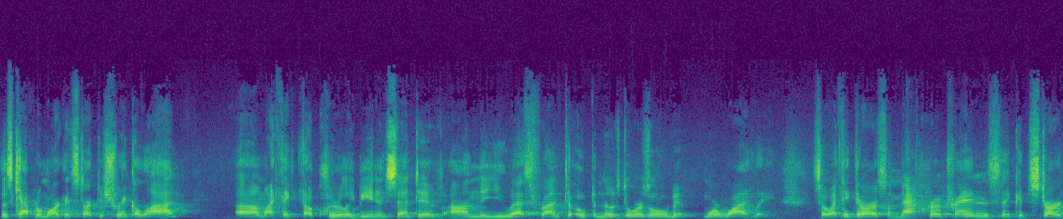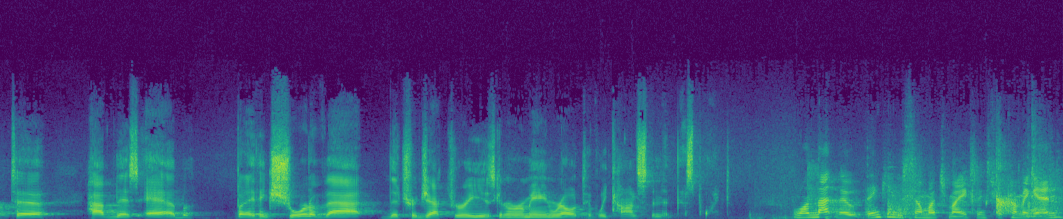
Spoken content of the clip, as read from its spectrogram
Those capital markets start to shrink a lot. Um, I think there'll clearly be an incentive on the U.S. front to open those doors a little bit more widely. So I think there are some macro trends that could start to have this ebb, but I think short of that, the trajectory is going to remain relatively constant at this point. Well, on that note, thank you so much, Mike. Thanks for coming in.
